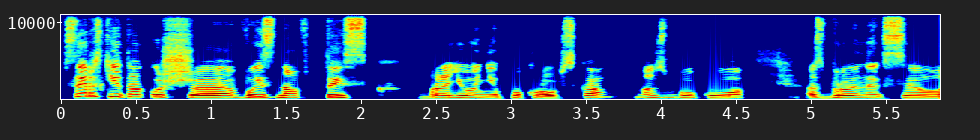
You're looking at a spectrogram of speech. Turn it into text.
Сирський також е, визнав тиск в районі Покровська ну, з боку збройних сил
